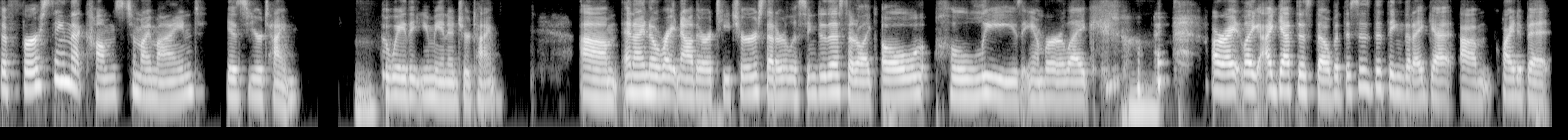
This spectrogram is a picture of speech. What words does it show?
the first thing that comes to my mind is your time mm. the way that you manage your time um, and I know right now there are teachers that are listening to this that are like, oh, please, Amber, like, mm-hmm. all right, like I get this though, but this is the thing that I get um, quite a bit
